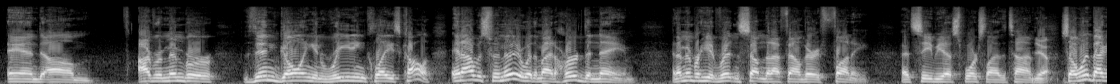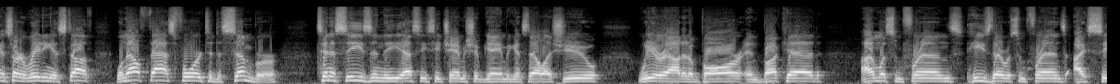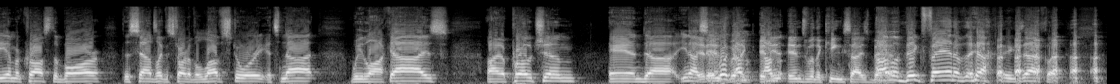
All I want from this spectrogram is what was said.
And um, I remember then going and reading Clay's column. And I was familiar with him. I'd heard the name. And I remember he had written something that I found very funny at CBS Sportsline at the time. Yeah. So I went back and started reading his stuff. Well, now fast forward to December. Tennessee's in the SEC championship game against LSU. We are out at a bar in Buckhead. I'm with some friends. He's there with some friends. I see him across the bar. This sounds like the start of a love story. It's not. We lock eyes. I approach him, and uh, you know, I It, "Look, with, I'm, a, it I'm- ends with a king size bed. I'm a big fan of the yeah, exactly."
